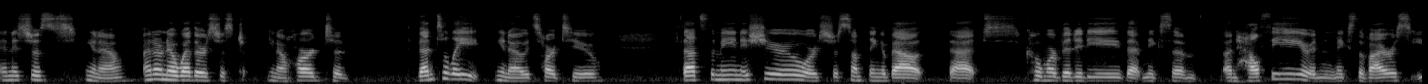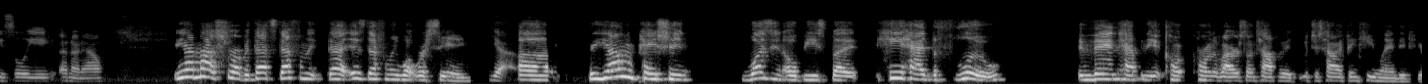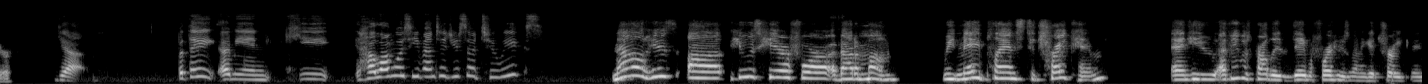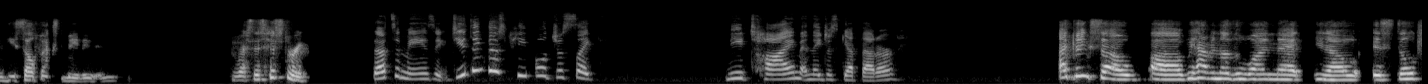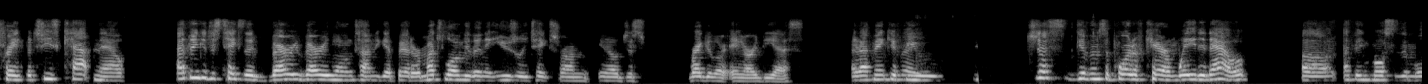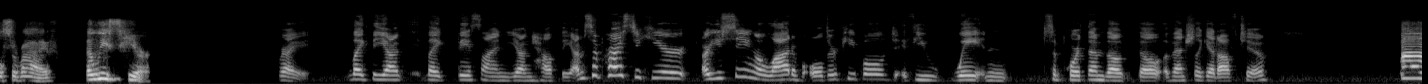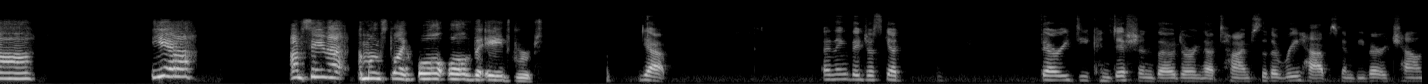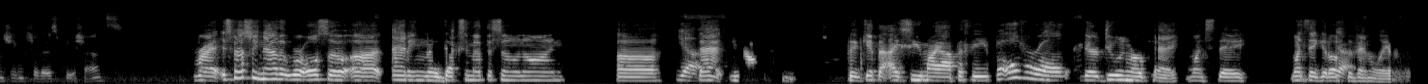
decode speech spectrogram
and it's just, you know, I don't know whether it's just, you know, hard to ventilate, you know, it's hard to, if that's the main issue, or it's just something about that comorbidity that makes them unhealthy and makes the virus easily, I don't know. Yeah, I'm not sure, but that's definitely that is definitely what we're seeing. Yeah. Uh, the young patient wasn't obese, but he had the flu and then happened to get co- coronavirus on top of it, which is how I think he landed here. Yeah. But they, I mean, he, how long was he vented? You said two weeks? No, his uh he was here for about a month. We'd made plans to trach him, and he I think it was probably the day before he was going to get trached, and he self-extubated, and the rest is history. That's amazing. Do you think those people just like need time and they just get better? I think so. Uh, we have another one that you know is still trach, but she's capped now. I think it just takes a very, very long time to get better, much longer than it usually takes from you know just regular ARDS. And I think if Right. you just give them supportive care and wait it out, uh, I think most of them will survive, at least here. Right. Like the young, like baseline young, healthy. I'm surprised to hear. Are you seeing a lot of older people? If you wait and support them, they'll they'll eventually get off too. Uh, yeah, I'm saying that amongst like all all of the age groups. Yeah. I think they just get very deconditioned though during that time. So the rehab is going to be very challenging for those patients. Right, especially now that we're also uh, adding the dexamethasone on. Uh, Yeah. that you know they get the ICU myopathy, but overall they're doing okay once they once they get off Yeah. the ventilator.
